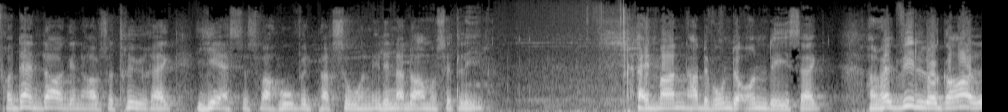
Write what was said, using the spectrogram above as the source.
fra den dagen av så tror jeg Jesus var hovedpersonen i denne dama sitt liv. En mann hadde vonde ånder i seg. Han var helt vill og gal.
